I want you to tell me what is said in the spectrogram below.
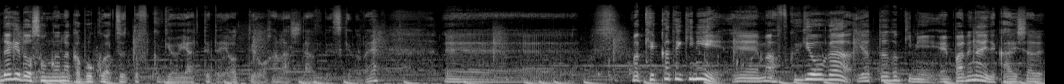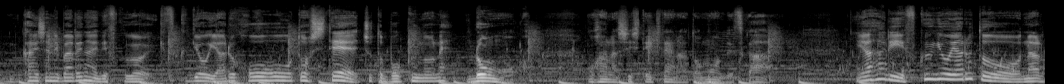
だけどそんな中僕はずっと副業やってたよっていうお話なんですけどね、えー、まあ、結果的に、えー、まあ、副業がやった時に、えー、バレないで会社会社にバレないで副業副業をやる方法としてちょっと僕のね論をお話ししていきたいなと思うんですがやはり副業やるとなる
